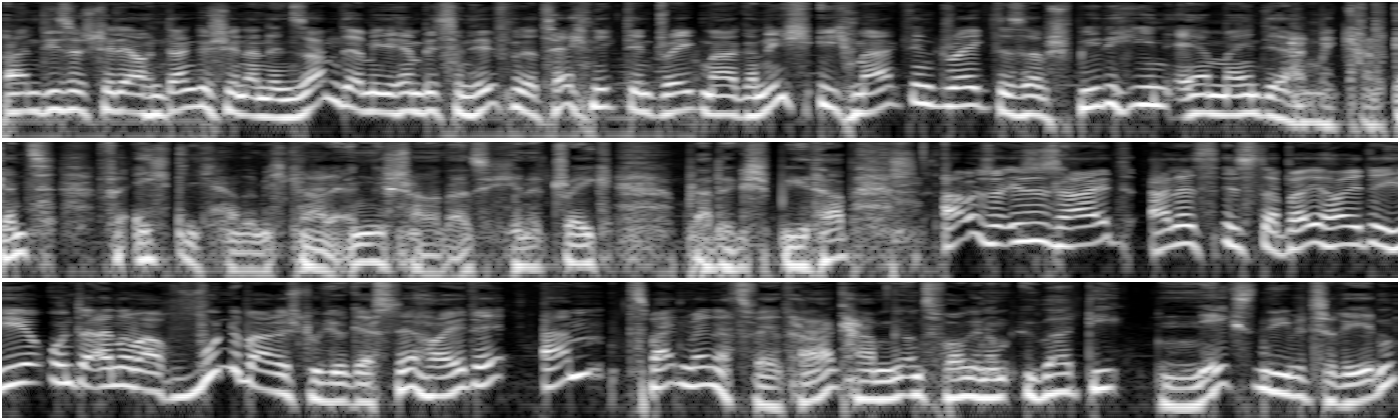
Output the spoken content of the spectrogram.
An dieser Stelle auch ein Dankeschön an den Sam, der mir hier ein bisschen hilft mit der Technik. Den Drake mag er nicht. Ich mag den Drake, deshalb spiele ich ihn. Er meint, er hat mich gerade ganz verächtlich, hat er mich gerade angeschaut, als ich hier eine Drake-Platte gespielt habe. Aber so ist es halt. Alles ist dabei heute hier. Unter anderem auch wunderbare Studiogäste. Heute am zweiten Weihnachtsfeiertag haben wir uns vorgenommen, über die Nächstenliebe zu reden.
